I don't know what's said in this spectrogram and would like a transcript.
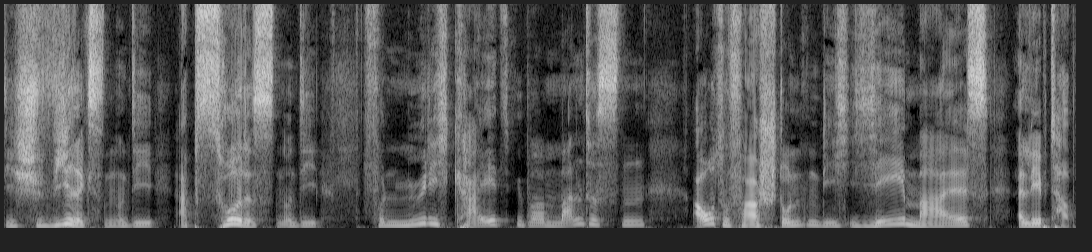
die schwierigsten und die absurdesten und die von Müdigkeit übermanntesten Autofahrstunden, die ich jemals erlebt habe.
